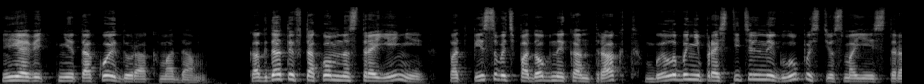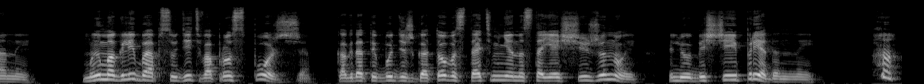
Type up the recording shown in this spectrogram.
«Я ведь не такой дурак, мадам. Когда ты в таком настроении, подписывать подобный контракт было бы непростительной глупостью с моей стороны. Мы могли бы обсудить вопрос позже, когда ты будешь готова стать мне настоящей женой, любящей и преданной». «Ха,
